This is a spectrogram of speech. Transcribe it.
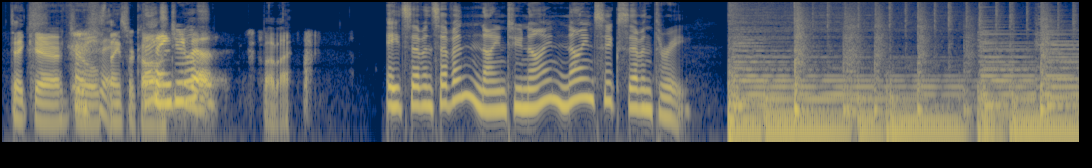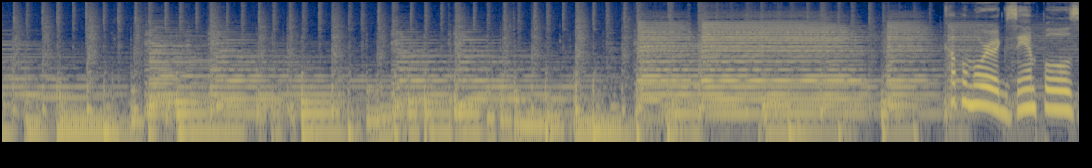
Take care, Jules. Perfect. Thanks for calling. Thank you both. Bye bye. 877 929 9673. Couple more examples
